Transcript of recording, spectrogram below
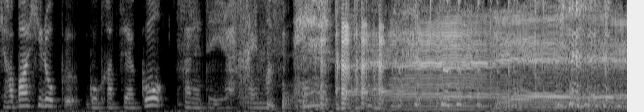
幅広くご活躍をされていらっしゃいますね。え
